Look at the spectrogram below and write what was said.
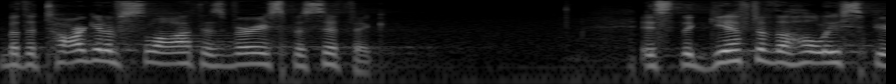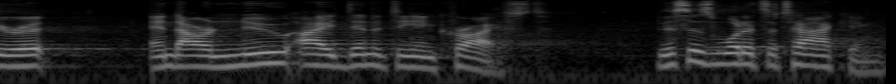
but the target of sloth is very specific. It's the gift of the Holy Spirit and our new identity in Christ. This is what it's attacking.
